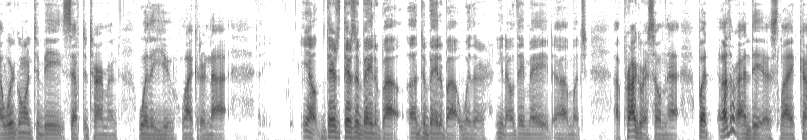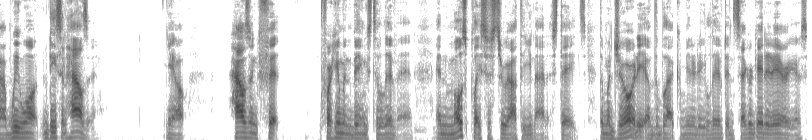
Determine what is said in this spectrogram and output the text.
Uh, we're going to be self-determined whether you like it or not. You know, there's there's a debate about a debate about whether you know they made uh, much uh, progress on that. But other ideas like uh, we want decent housing. You know, housing fit for human beings to live in. In most places throughout the United States, the majority of the black community lived in segregated areas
